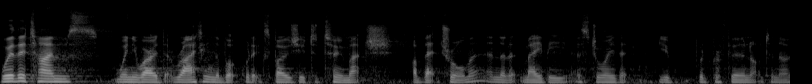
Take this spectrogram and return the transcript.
Were there times when you worried that writing the book would expose you to too much of that trauma and that it may be a story that you would prefer not to know?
